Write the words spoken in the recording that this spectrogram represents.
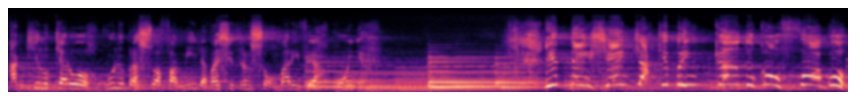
aquilo que era orgulho para sua família vai se transformar em vergonha. E tem gente aqui brincando com fogo.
